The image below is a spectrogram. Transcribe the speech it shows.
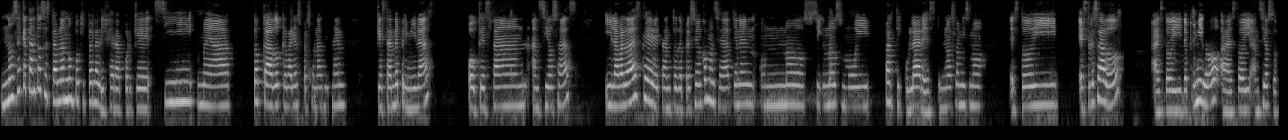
No sé qué tanto se está hablando un poquito a la ligera, porque sí me ha tocado que varias personas dicen que están deprimidas o que están ansiosas. Y la verdad es que tanto depresión como ansiedad tienen unos signos muy particulares no es lo mismo estoy estresado, a estoy deprimido, a estoy ansioso.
